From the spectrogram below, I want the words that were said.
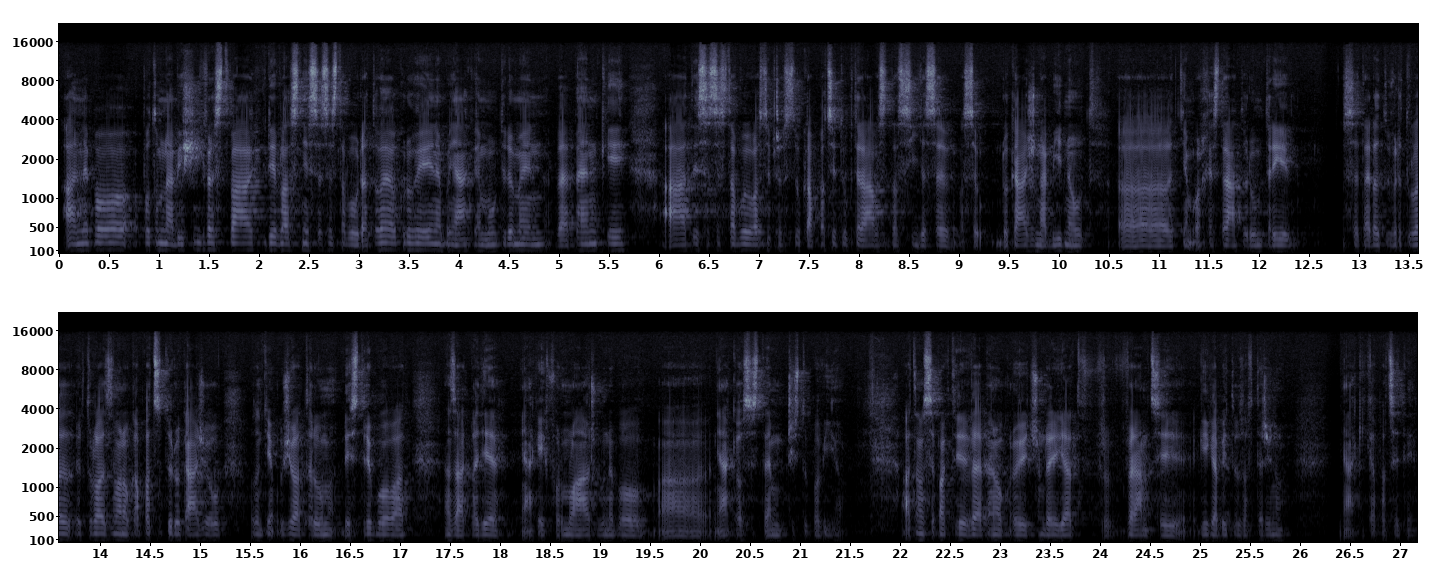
A nebo potom na vyšších vrstvách, kdy vlastně se sestavují datové okruhy nebo nějaké multidomain VPNky a ty se sestavují vlastně přes tu kapacitu, která vlastně ta síť se, se dokáže nabídnout uh, těm orchestrátorům, který se tady tu virtualizovanou kapacitu dokážou potom těm uživatelům distribuovat na základě nějakých formulářů nebo uh, nějakého systému přístupového. A tam se pak ty VPN okruhy dají dělat v, v rámci gigabitů za vteřinu nějaké kapacity.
